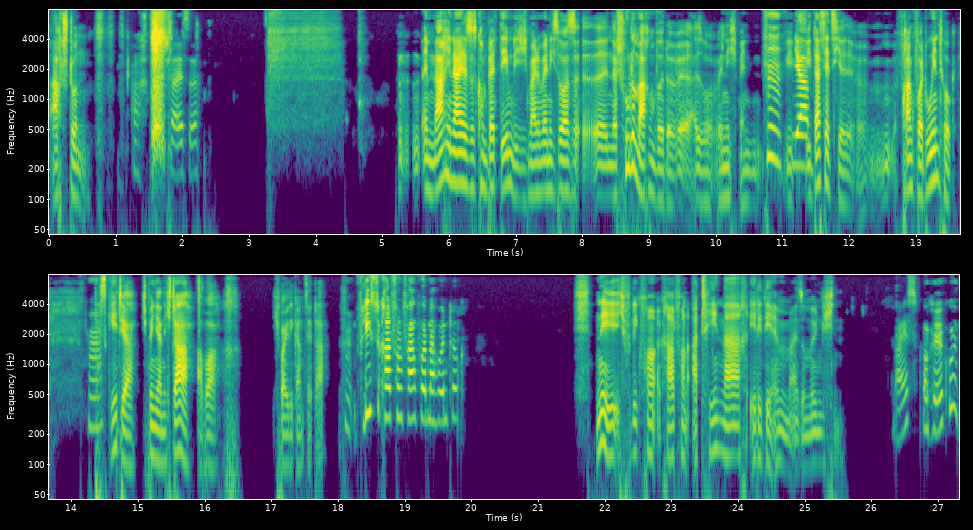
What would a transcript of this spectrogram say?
acht Stunden. Ach, scheiße. Im Nachhinein ist es komplett dämlich. Ich meine, wenn ich sowas äh, in der Schule machen würde, also wenn ich, wenn, Hm, wie, ja. wie das jetzt hier, äh, Frankfurt Windhoek, Hm. das geht ja. Ich bin ja nicht da, aber ich war ja die ganze Zeit da. Hm. Fliegst du gerade von Frankfurt nach Windhoek? Nee, ich fliege gerade von Athen nach EDDM, also München. Nice. Okay, cool.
